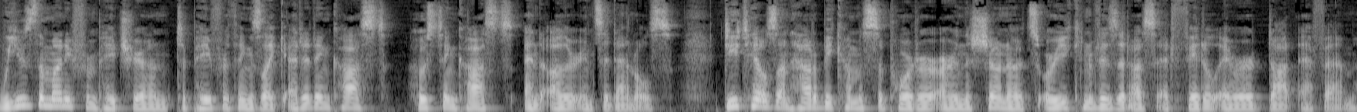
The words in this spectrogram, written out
We use the money from Patreon to pay for things like editing costs, hosting costs, and other incidentals. Details on how to become a supporter are in the show notes, or you can visit us at fatalerror.fm.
